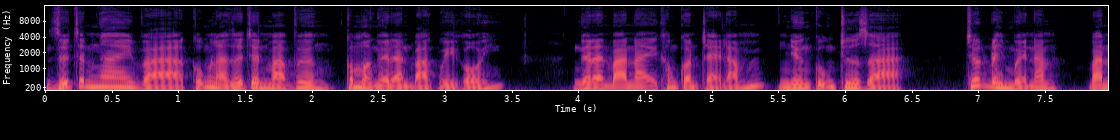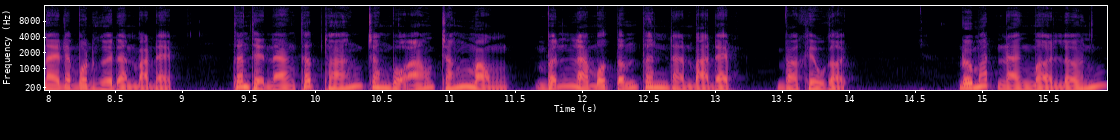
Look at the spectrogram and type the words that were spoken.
Dưới chân ngai và cũng là dưới chân ma vương có một người đàn bà quỳ gối. Người đàn bà này không còn trẻ lắm nhưng cũng chưa già. Trước đây 10 năm, bà này là một người đàn bà đẹp. Thân thể nàng thấp thoáng trong bộ áo trắng mỏng, vẫn là một tấm thân đàn bà đẹp và khêu gợi. Đôi mắt nàng mở lớn,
